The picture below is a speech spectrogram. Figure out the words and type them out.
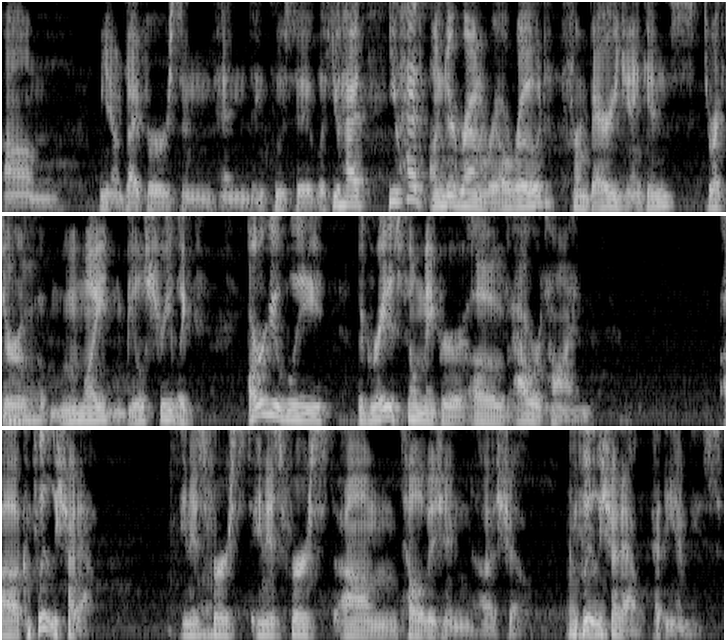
um, you know, diverse and and inclusive. Like you had you had Underground Railroad from Barry Jenkins, director Mhm. of, of Moonlight and Beale Street. Like, arguably the greatest filmmaker of our time. Uh, completely shut out in his first in his first um, television uh, show. Completely Mhm. shut out at the Emmys.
